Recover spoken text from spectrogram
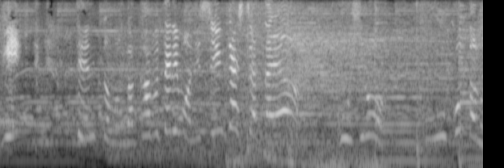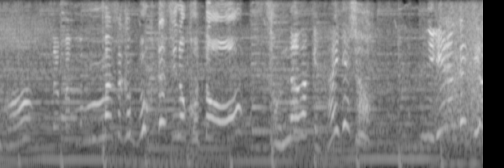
ぎテントモンがカブテリモンに進化しちゃったよ。幸四郎怒ったのか？ままさか僕たちのことを？そんなわけないでしょ。逃げるんですよ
